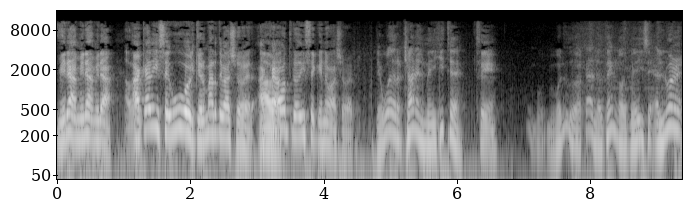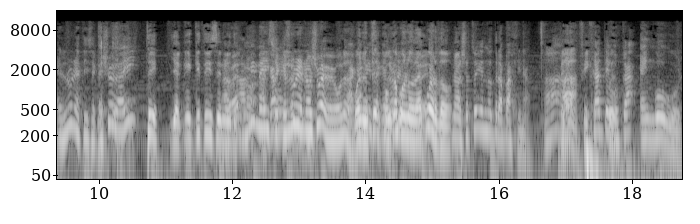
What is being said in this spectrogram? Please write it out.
mirá, mirá, mirá. Acá dice Google que el martes va a llover. Acá otro dice que no va a llover. ¿De Weather Channel me dijiste? Sí. Boludo, acá lo tengo. Me dice, el lunes, el lunes te dice que llueve ahí. Sí, ¿y a qué, qué te dicen A ver, A no, mí me dice me que el lunes que- no llueve, boludo. Acá Bueno, que pongámonos de acuerdo. No, yo estoy viendo otra página. Ah. Pero Ah, fíjate, busca en Google.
